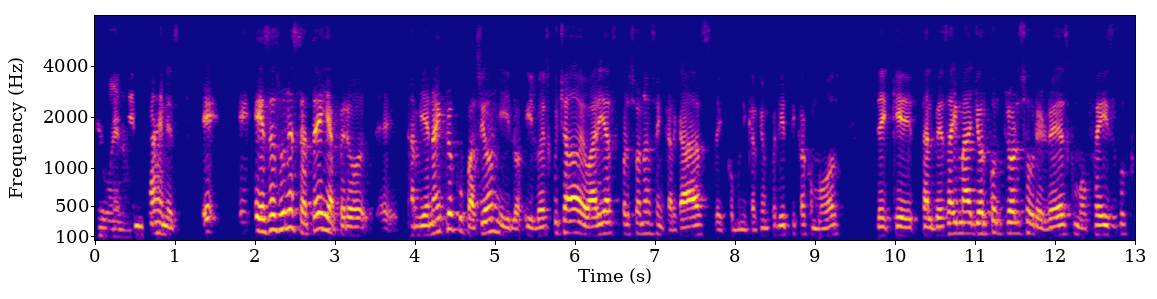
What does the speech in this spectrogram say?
Qué bueno. imágenes. Eh, eh, esa es una estrategia, pero también hay preocupación y lo, y lo he escuchado de varias personas encargadas de comunicación política como vos, de que tal vez hay mayor control sobre redes como Facebook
